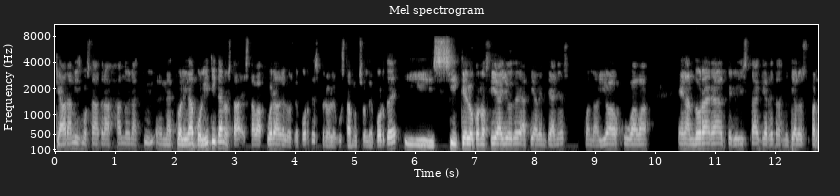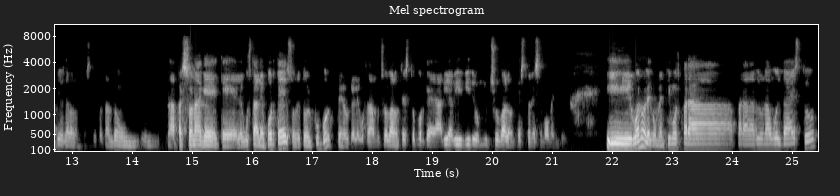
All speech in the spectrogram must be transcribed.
que ahora mismo estaba trabajando en, actualidad política, no está, estaba fuera de los deportes, pero le gusta mucho el deporte y sí que lo conocía yo de hacía 20 años, cuando yo jugaba en Andorra era el periodista que retransmitía los partidos de baloncesto. Por tanto, una persona que, le gusta el deporte, sobre todo el fútbol, pero que le gustaba mucho el baloncesto porque había vivido mucho baloncesto en ese momento. Y bueno, le convencimos para, para darle una vuelta a esto.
